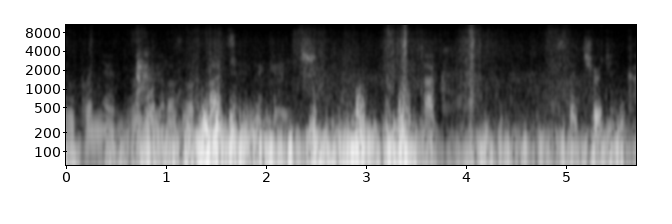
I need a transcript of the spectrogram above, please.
зупиняти двигун, розвертатися і таке інше. А так все чотенько.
